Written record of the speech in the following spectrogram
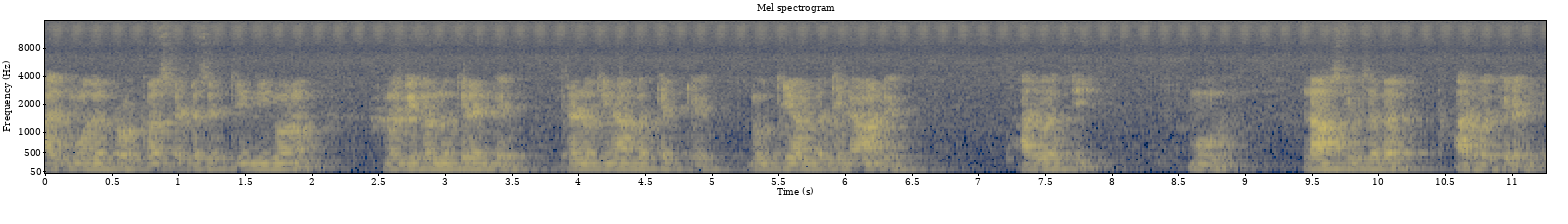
அதுக்கு முதல் ப்ராட்காஸ்ட் அட்ரஸ் எடுத்து நீங்கணும். நூற்றி தொண்ணூற்றி ரெண்டு இரநூத்தி நாற்பத்தெட்டு நூற்றி ஐம்பத்தி நாலு அறுபத்தி மூணு. லாஸ்ட் யூசபிள் அறுபத்தி ரெண்டு.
